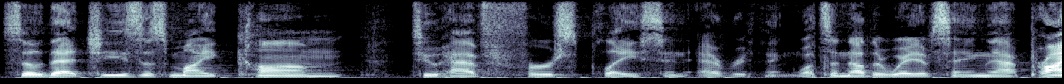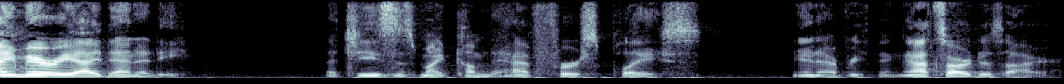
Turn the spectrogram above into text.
So that Jesus might come to have first place in everything. What's another way of saying that? Primary identity. That Jesus might come to have first place in everything. That's our desire.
